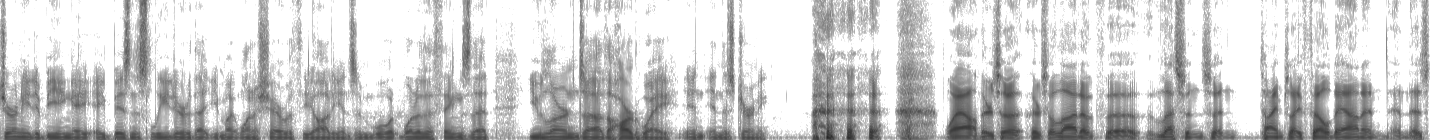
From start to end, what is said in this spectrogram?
journey to being a, a business leader that you might want to share with the audience? And what, what are the things that you learned uh, the hard way in, in this journey? Wow, there's a there's a lot of uh, lessons and times I fell down, and and as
